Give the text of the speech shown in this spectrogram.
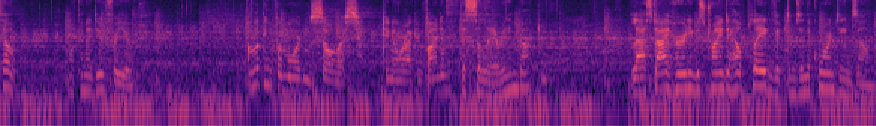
So, what can I do for you? I'm looking for Mordin Solus. Do you know where I can find him? The Salarian doctor? Last I heard, he was trying to help plague victims in the quarantine zone.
